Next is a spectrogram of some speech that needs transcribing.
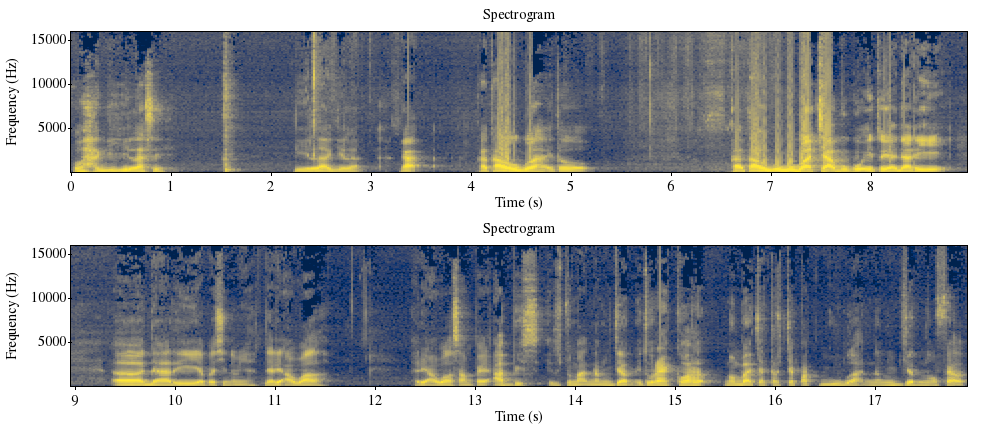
Wah gila sih gila gila nggak nggak tahu gue itu nggak tahu gue baca buku itu ya dari uh, dari apa sih namanya dari awal dari awal sampai habis itu cuma 6 jam. Itu rekor membaca tercepat gua 6 jam novel.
